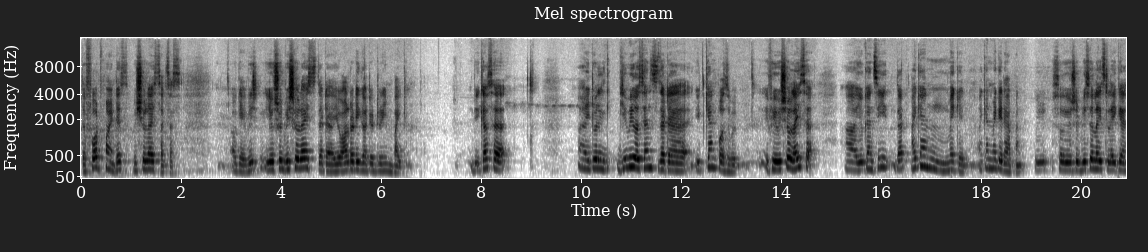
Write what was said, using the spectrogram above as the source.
The fourth point is visualize success. Okay you should visualize that uh, you already got your dream bike. Because uh, uh, it will give you a sense that uh, it can possible. If you visualize uh, you can see that i can make it. I can make it happen. So you should visualize like uh,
